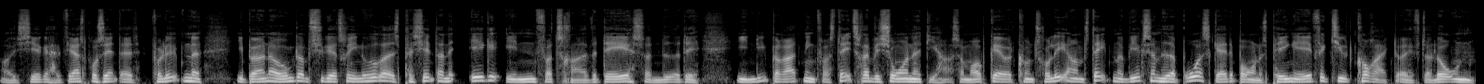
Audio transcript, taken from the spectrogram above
og i cirka 70 procent af forløbene i børne- og ungdomspsykiatrien udredes patienterne ikke inden for 30 dage, så lyder det i en ny beretning fra statsrevisorerne. De har som opgave at kontrollere, om staten og virksomheder bruger skatteborgernes penge effektivt, korrekt og efter loven.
